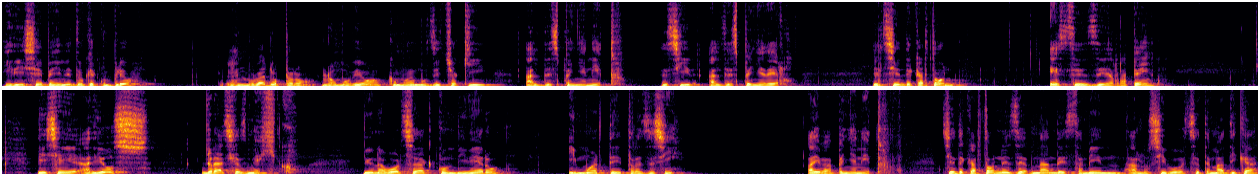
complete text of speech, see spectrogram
y dice Peña que cumplió en moverlo, pero lo movió, como hemos dicho aquí, al despeña Nieto, es decir, al despeñadero. El siguiente cartón, este es de Rapé, dice adiós, gracias México, y una bolsa con dinero y muerte tras de sí. Ahí va Peña Nieto. Siguiente cartón es de Hernández, también alusivo a esta temática.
